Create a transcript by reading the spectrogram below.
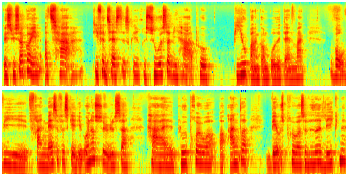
Hvis vi så går ind og tager de fantastiske ressourcer, vi har på biobankområdet i Danmark, hvor vi fra en masse forskellige undersøgelser har øh, blodprøver og andre vævsprøver osv. liggende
